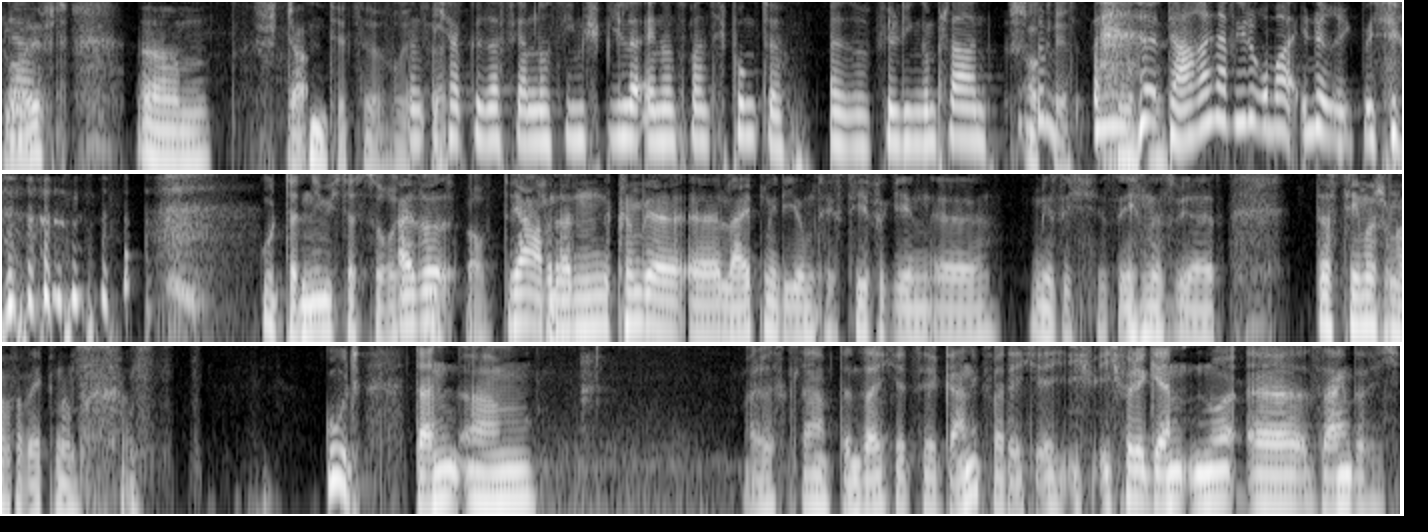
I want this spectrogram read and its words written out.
Ja. läuft. Ähm, Stimmt, jetzt, wo Und ich habe gesagt, wir haben noch sieben Spiele, 21 Punkte. Also wir liegen im Plan. Stimmt. Daran wiederum erinnere ich mich. Gut, dann nehme ich das zurück. Also, ja, aber dann können wir äh, Leitmedium Textilvergehen äh, mäßig sehen, dass wir halt das Thema schon mal vorweggenommen haben. Gut, dann ähm, alles klar. Dann sage ich jetzt hier gar nichts weiter. Ich, ich, ich würde gern nur äh, sagen, dass ich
